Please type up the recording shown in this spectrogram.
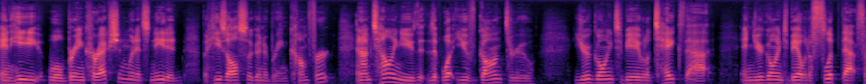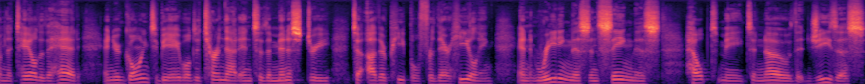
and He will bring correction when it's needed, but He's also going to bring comfort. And I'm telling you that, that what you've gone through, you're going to be able to take that and you're going to be able to flip that from the tail to the head, and you're going to be able to turn that into the ministry to other people for their healing. And reading this and seeing this helped me to know that Jesus,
